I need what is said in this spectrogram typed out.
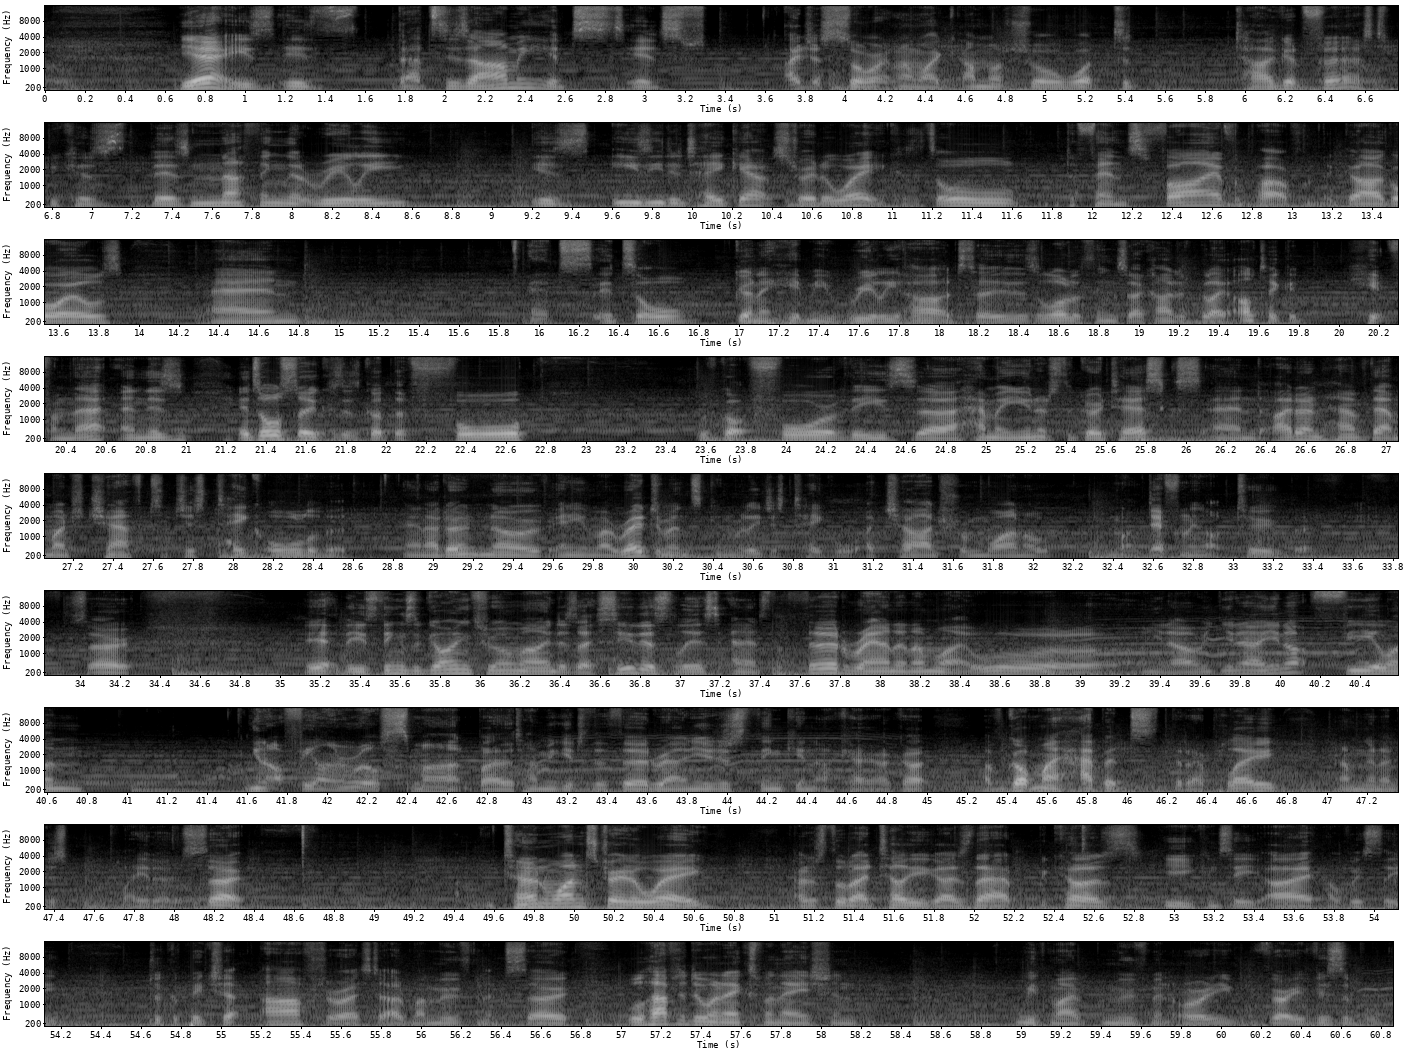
yeah, he's, he's that's his army. It's it's. I just saw it and I'm like, I'm not sure what to target first because there's nothing that really is easy to take out straight away because it's all defense five apart from the gargoyles, and it's it's all going to hit me really hard. So there's a lot of things I can't just be like, I'll take a hit from that. And there's it's also because it's got the four. We've got four of these uh, hammer units, the grotesques, and I don't have that much chaff to just take all of it. And I don't know if any of my regiments can really just take a charge from one, or not, definitely not two. But yeah. so yeah, these things are going through my mind as I see this list, and it's the third round, and I'm like, whoa, you know, you know, you're not feeling you're not feeling real smart by the time you get to the third round. You're just thinking, okay, I got, I've got my habits that I play, and I'm gonna just play those. So, turn one straight away. I just thought I'd tell you guys that because here you can see I obviously took a picture after I started my movement. So we'll have to do an explanation with my movement already very visible.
